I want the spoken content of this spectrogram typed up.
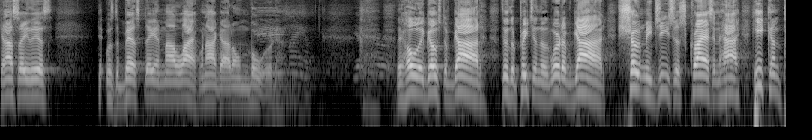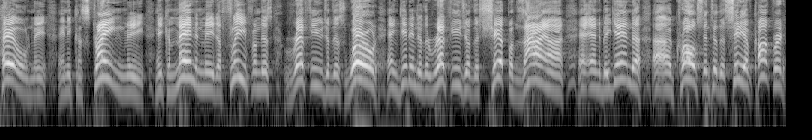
Can I say this? It was the best day in my life when I got on board. The Holy Ghost of God through the preaching of the Word of God, showed me Jesus Christ and how He compelled me and He constrained me. He commanded me to flee from this refuge of this world and get into the refuge of the ship of Zion and, and begin to uh, cross into the city of comfort.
